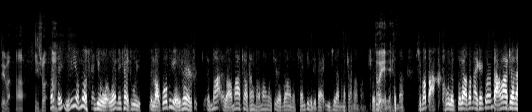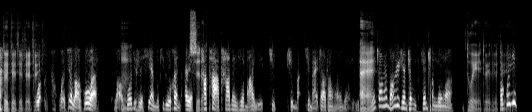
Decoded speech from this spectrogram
对吧？啊，你说，哎哎，你们有没有分析？我我也没太注意。老郭不有一阵儿骂老骂赵长鹏吗？我记得忘了，前几个礼拜一直在骂赵长鹏，说他什么什么把客户的资料都卖给共产党了，这呢。对对对对对，我我这老郭啊，老郭就是羡慕嫉妒恨，而且他怕他那些蚂蚁去去买去买赵长鹏的东西。哎赵长鹏是真成真成功啊！对对对对，我估计，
